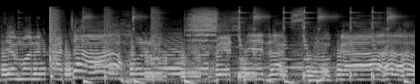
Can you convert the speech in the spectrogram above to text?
যেমন কাঁচা হলো পেটে রাখছো গাই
